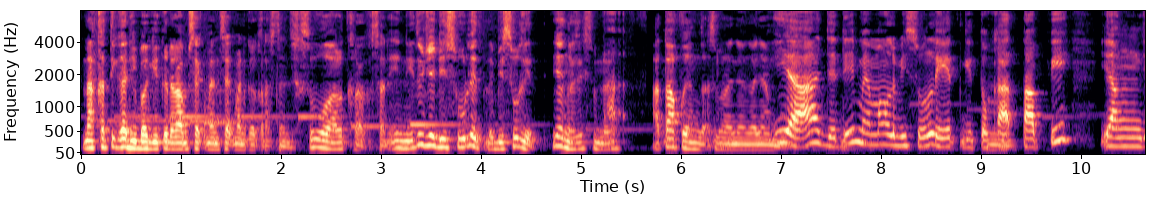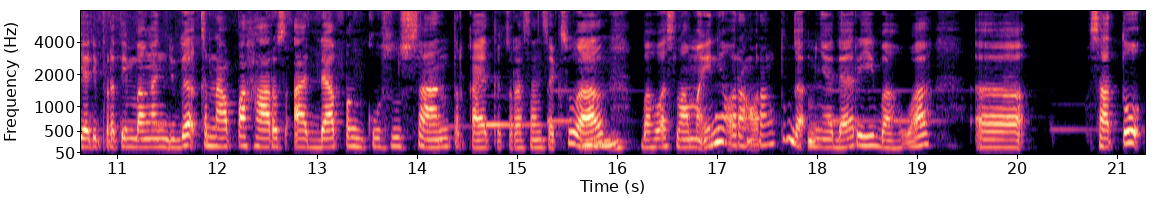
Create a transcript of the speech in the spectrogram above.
Nah ketika dibagi ke dalam segmen-segmen kekerasan seksual kekerasan ini itu jadi sulit lebih sulit. Ya nggak sih sebenarnya? Atau aku yang nggak sebenarnya nggak nyambung? Iya, jadi memang lebih sulit gitu kak. Tapi yang jadi pertimbangan juga kenapa harus ada pengkhususan terkait kekerasan seksual, bahwa selama ini orang-orang tuh nggak menyadari bahwa eh, satu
